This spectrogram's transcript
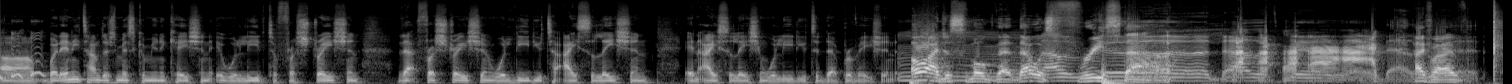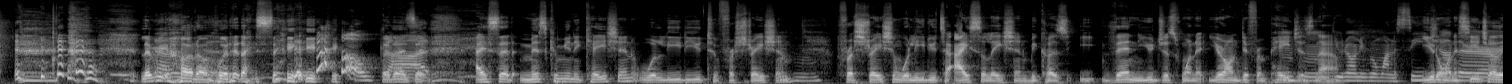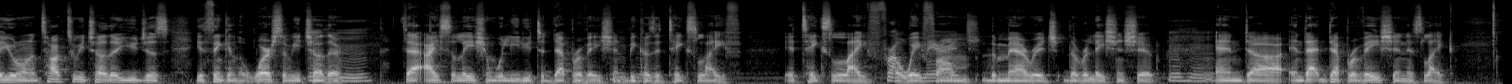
um, but anytime there's miscommunication, it will lead to frustration. That frustration will lead you to isolation, and isolation will lead you to deprivation. Oh, I just smoked that. That mm-hmm. was, That was freestyle. good. That was good. That was High five. good. Let me hold on. What did I say? Oh What did I say? God. I said miscommunication will lead you to frustration. Mm-hmm. Frustration will lead you to isolation because then you just want to. You're on different pages now. Mm-hmm. You don't even want to see each you don't want to see each other. You don't want to talk to each other. You just you're thinking the worst of each other. Mm-hmm. That isolation will lead you to deprivation because it takes life. It takes life From the away from the marriage, the relationship, and uh, and that deprivation is like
